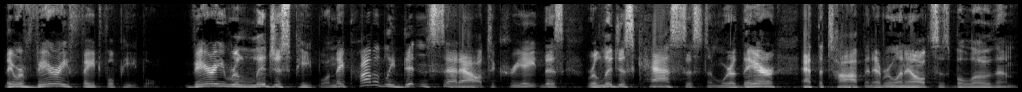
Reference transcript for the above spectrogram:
They were very faithful people very religious people, and they probably didn't set out to create this religious caste system where they're at the top and everyone else is below them.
